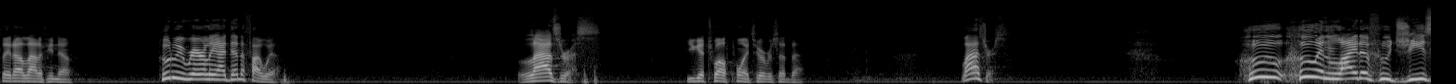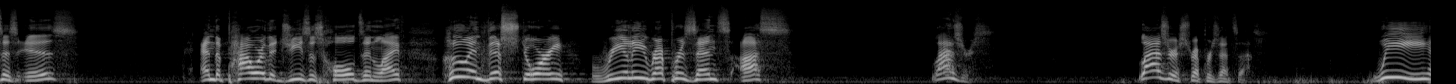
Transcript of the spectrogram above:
Say it out loud if you know. Who do we rarely identify with? Lazarus. You get 12 points, whoever said that. Lazarus. Who, who, in light of who Jesus is and the power that Jesus holds in life, who in this story really represents us? Lazarus. Lazarus represents us. We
